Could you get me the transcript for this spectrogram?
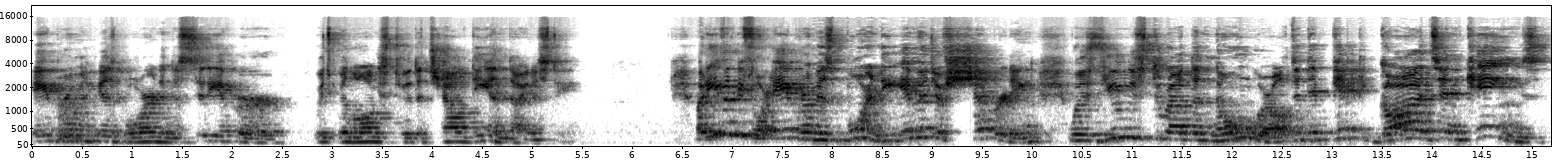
Abram is born in the city of Ur, which belongs to the Chaldean dynasty. But even before Abram is born, the image of shepherding was used throughout the known world to depict gods and kings.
